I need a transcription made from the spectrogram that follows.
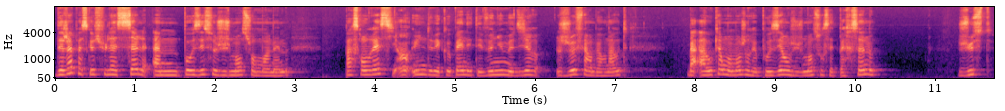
Déjà parce que je suis la seule à me poser ce jugement sur moi-même. Parce qu'en vrai, si un, une de mes copaines était venue me dire je fais un burn-out, bah à aucun moment j'aurais posé un jugement sur cette personne. Juste,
